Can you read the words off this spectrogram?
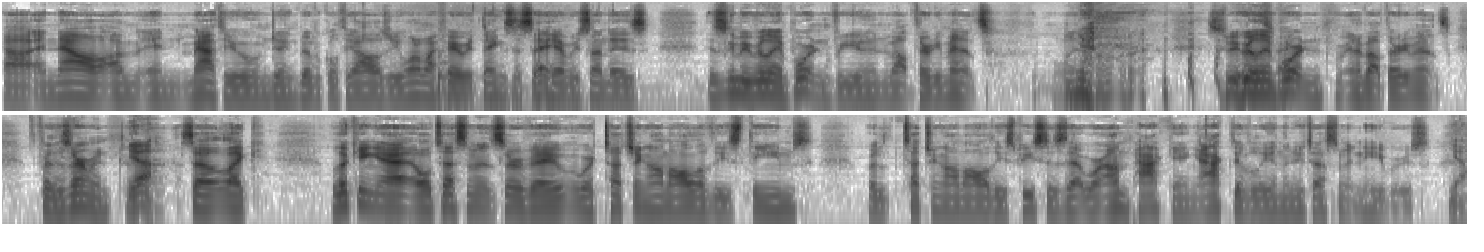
uh, and now I'm in Matthew, I'm doing biblical theology. One of my favorite things to say every Sunday is this is going to be really important for you in about 30 minutes. It's going to be really important in about 30 minutes for the sermon. Yeah. So, like, looking at Old Testament survey, we're touching on all of these themes. We're touching on all these pieces that we're unpacking actively in the New Testament in Hebrews. Yeah.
